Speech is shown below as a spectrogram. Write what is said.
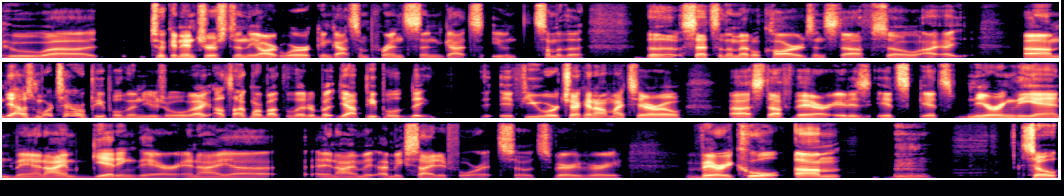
who uh, took an interest in the artwork and got some prints and got even some of the the sets of the metal cards and stuff. So I, I um, yeah, it was more tarot people than usual. I, will talk more about the later, but yeah, people. They, if you are checking out my tarot uh, stuff there, it is it's it's nearing the end, man. I am getting there, and I uh, and I'm I'm excited for it. So it's very very very cool. Um, so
